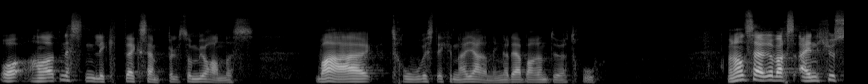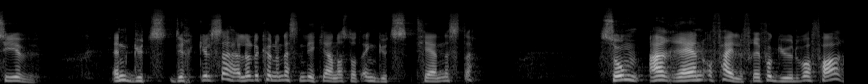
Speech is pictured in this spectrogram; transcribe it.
Og Han har et nesten likt eksempel som Johannes. Hva er tro hvis det ikke er gjerninger? Det er bare en død tro. Men han sier i vers 1,27 en gudsdyrkelse, eller det kunne nesten like gjerne stått en gudstjeneste, som er ren og feilfri for Gud, vår far.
